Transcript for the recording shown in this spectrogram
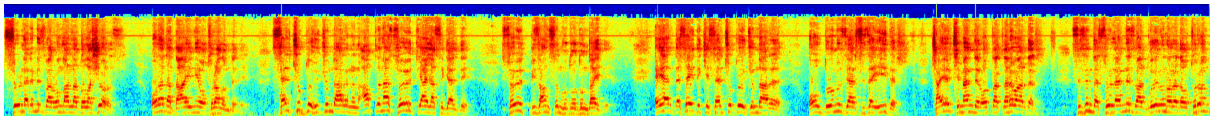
Sürülerimiz var onlarla dolaşıyoruz. Orada daimi oturalım dedi. Selçuklu hükümdarının aklına Söğüt yaylası geldi. Söğüt Bizans'ın hududundaydı. Eğer deseydi ki Selçuklu hükümdarı olduğunuz yer size iyidir. Çayır çimendir, otlakları vardır. Sizin de sürüleriniz var, buyurun orada oturun.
